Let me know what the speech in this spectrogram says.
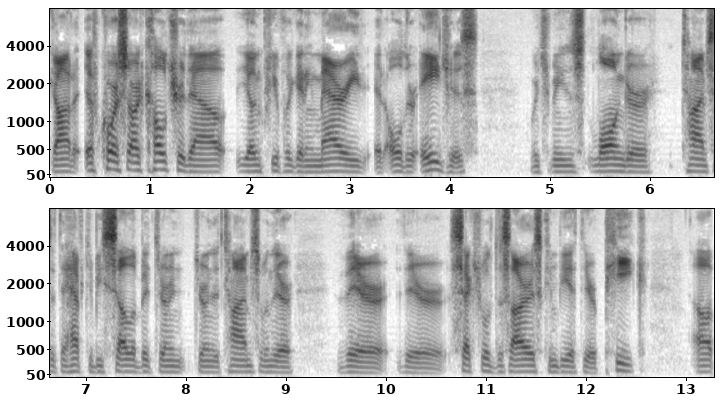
Got it. Of course, our culture now, young people are getting married at older ages, which means longer times that they have to be celibate during during the times when their their their sexual desires can be at their peak. Uh,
